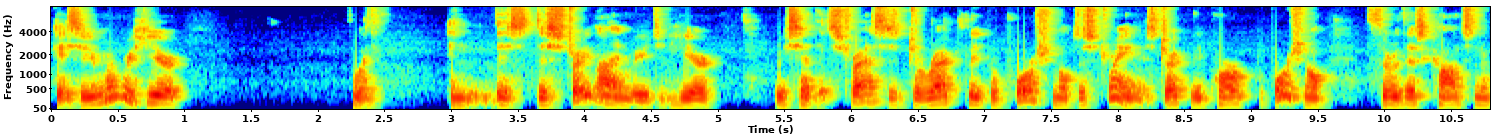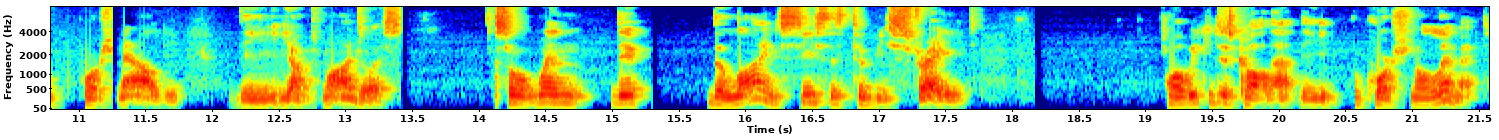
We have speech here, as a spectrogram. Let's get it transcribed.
Okay, so you remember here with in this, this straight line region here, we said that stress is directly proportional to strain. It's directly pro proportional through this constant of proportionality, the Young's modulus. So when the, the line ceases to be straight, well, we could just call that the proportional limit.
